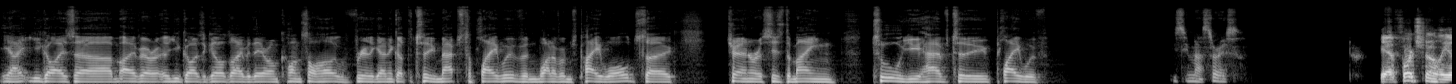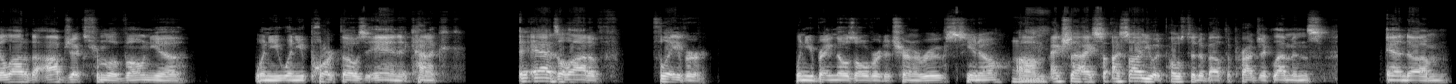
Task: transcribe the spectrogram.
yeah, you guys um, over, you guys are girls over there on console have really only got the two maps to play with, and one of them's paywalled. So, Chernarus is the main tool you have to play with. You see my stories. Yeah, fortunately, a lot of the objects from Livonia, when you when you port those in, it kind of it adds a lot of flavor when you bring those over to Chernarus. You know, mm-hmm. um, actually, I, I saw you had posted about the Project Lemons, and um,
